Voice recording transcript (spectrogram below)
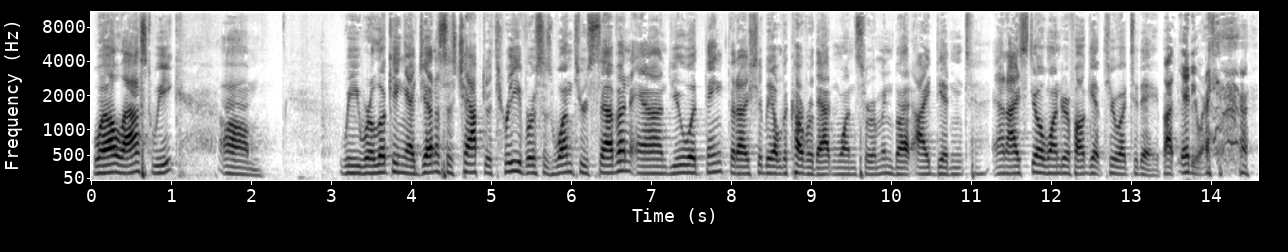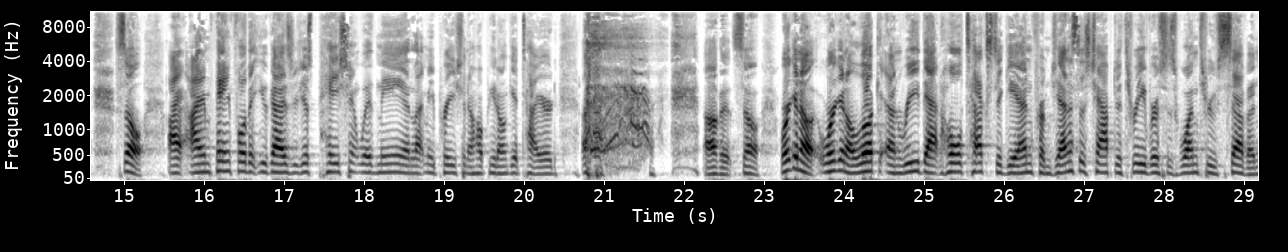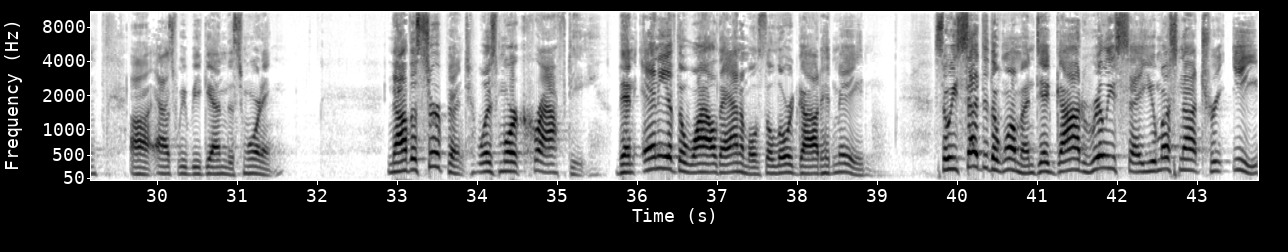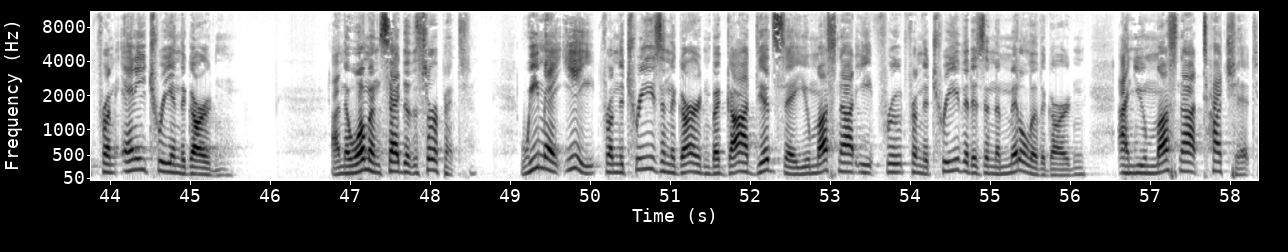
Well, last week um, we were looking at Genesis chapter 3, verses 1 through 7, and you would think that I should be able to cover that in one sermon, but I didn't, and I still wonder if I'll get through it today. But anyway, so I, I'm thankful that you guys are just patient with me and let me preach, and I hope you don't get tired. of it. So we're gonna we're gonna look and read that whole text again from Genesis chapter three, verses one through seven uh, as we begin this morning. Now the serpent was more crafty than any of the wild animals the Lord God had made. So he said to the woman, Did God really say you must not eat from any tree in the garden? And the woman said to the serpent, We may eat from the trees in the garden, but God did say, You must not eat fruit from the tree that is in the middle of the garden, and you must not touch it,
